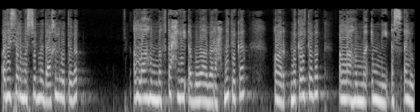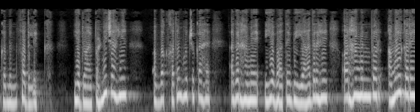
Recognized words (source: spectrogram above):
اور اس طرح مسجد میں داخل ہوتے وقت اللہ مفتح لی ابوا و رحمت کا اور نکلتے وقت اللہ انی اسألک من فضلک۔ یہ دعائیں پڑھنی چاہیے۔ اب وقت ختم ہو چکا ہے۔ اگر ہمیں یہ باتیں بھی یاد رہیں اور ہم ان پر عمل کریں،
